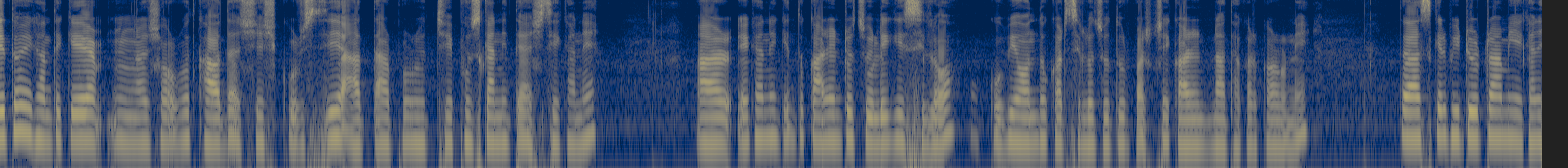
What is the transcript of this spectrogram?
এই তো এখান থেকে শরবত খাওয়া দাওয়া শেষ করছি, আর তারপর হচ্ছে ফুচকা নিতে আসছি এখানে। আর এখানে কিন্তু কারেন্টও চলে গেছিল, খুবই অন্ধকার ছিল চতুর্পাশে কারেন্ট না থাকার কারণে। তো আজকের ভিডিওটা আমি এখানে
